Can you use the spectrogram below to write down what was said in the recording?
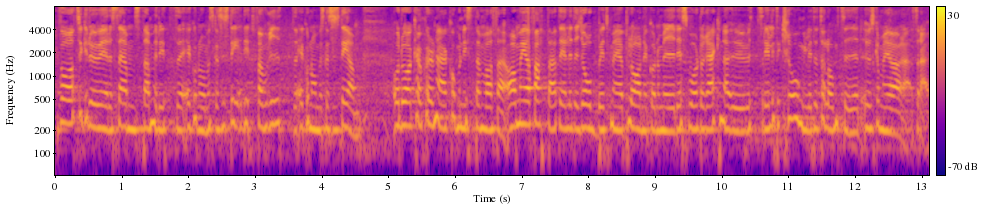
Vad tycker du är det sämsta med ditt, eh, ekonomiska system, ditt favoritekonomiska system? Och då kanske den här kommunisten var så här, ja men jag fattar att det är lite jobbigt med planekonomi, det är svårt att räkna ut, det är lite krångligt, det tar lång tid, hur ska man göra? Sådär.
